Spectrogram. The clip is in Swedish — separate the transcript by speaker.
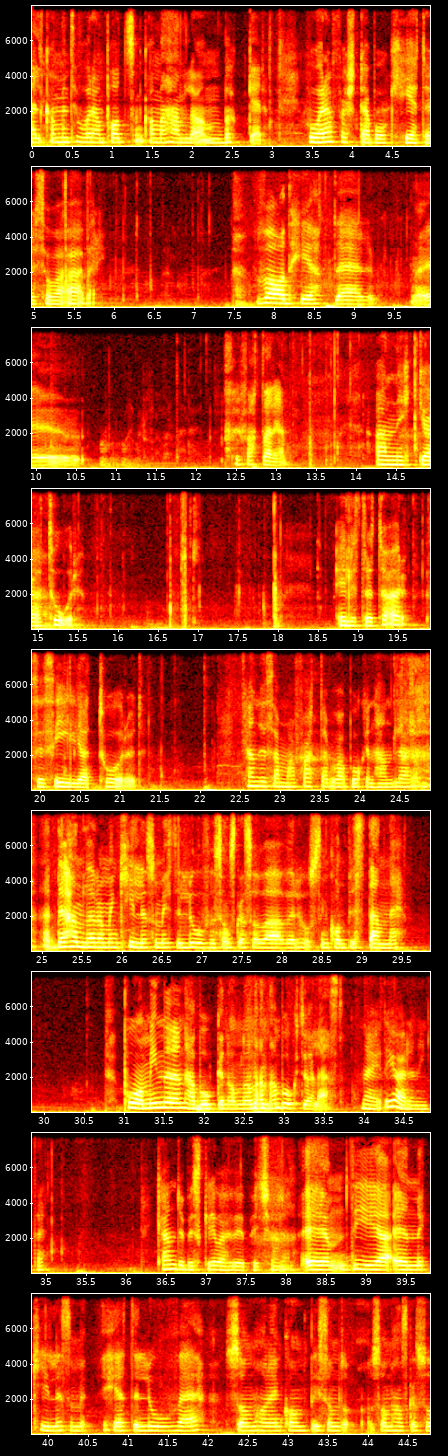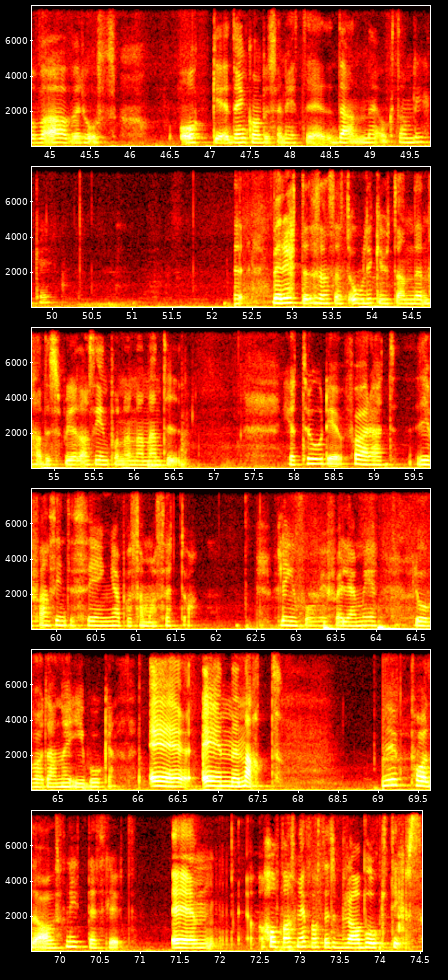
Speaker 1: välkommen till våran podd som kommer handla om böcker.
Speaker 2: Vår första bok heter Sova över.
Speaker 1: Vad heter eh, författaren?
Speaker 2: Annika Thor. Illustratör Cecilia Torud. Kan du sammanfatta vad boken handlar om?
Speaker 1: Det handlar om en kille som heter Love som ska sova över hos sin kompis Danne. Påminner den här boken om någon annan bok du har läst?
Speaker 2: Nej, det gör den inte. Kan du beskriva huvudpersonen?
Speaker 1: Eh, det är en kille som heter Love som har en kompis som, som han ska sova över hos. Och eh, den kompisen heter Danne och de leker. Berättelsen sett olika ut än den hade spelats in på någon annan tid.
Speaker 2: Jag tror det är för att det fanns inte sängar på samma sätt då. Hur länge får vi följa med Lova och Danne i boken?
Speaker 1: Eh, en natt.
Speaker 2: Nu är poddavsnittet slut.
Speaker 1: Eh, hoppas ni har fått ett bra boktips.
